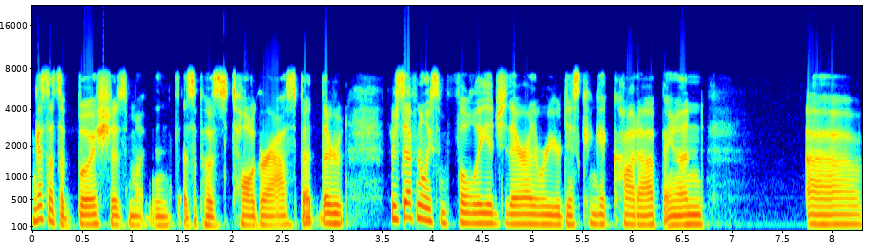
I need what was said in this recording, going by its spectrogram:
I guess that's a bush as mu- as opposed to tall grass, but there there's definitely some foliage there where your disc can get caught up, and uh,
